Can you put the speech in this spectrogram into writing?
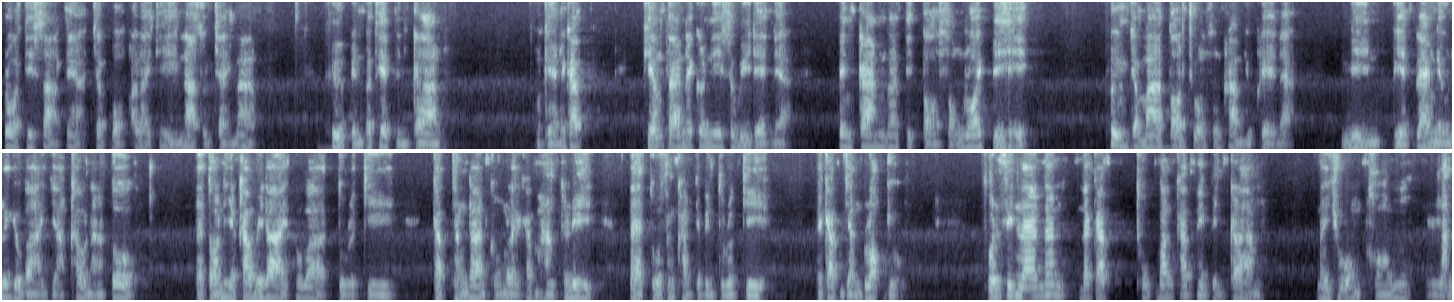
ประวัติศาสตร์เนี่ยจะบอกอะไรที่น่าสนใจมาก คือเป็นประเทศเป็นกลางโอเคนะครับ เพียงแต่ในกรณีสวีเดนเนี่ยเป็นกลางมาติดต่อ 200 ปีเพิ่งจะมาตอนช่วงสงครามยูเครนน่ะมีเปลี่ยนแปลงแนวนโยบายอยากเข้านาโตแต่ตอนนี้ยังเข้าไม่ได้ เพราะว่าตุรกี กับทางด้านของอะไรครับฮังการีแต่ตัวสำคัญจะเป็นตุรกีนะครับยังบล็อกอยู่ ส่วนฟินแลนด์นั่นนะครับถูกบังคับให้เป็นกลางในช่วงของหลัง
